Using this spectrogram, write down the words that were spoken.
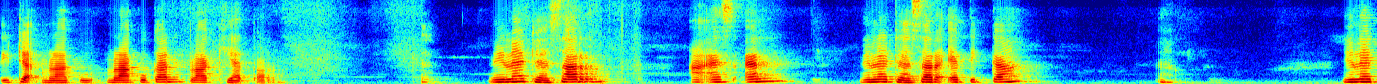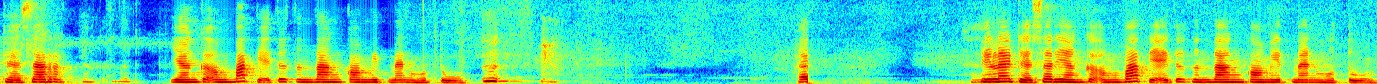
tidak melaku, melakukan plagiator. Nilai dasar ASN, nilai dasar etika, nilai dasar yang keempat yaitu tentang komitmen mutu. Nilai dasar yang keempat yaitu tentang komitmen mutu.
